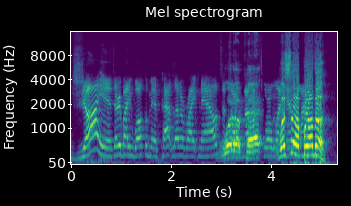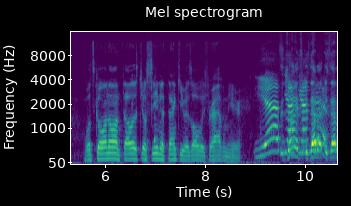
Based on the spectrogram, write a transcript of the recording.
Giants. Everybody, welcome in Pat Leonard right now. To what talk up, Pat? What's up, brother? What's going on, fellas? Josina, thank you as always for having me here. Yes, The yes, Giants yes, is that yes. a, is that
